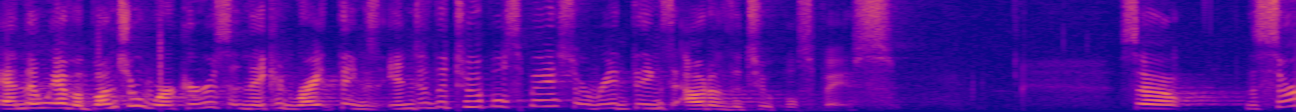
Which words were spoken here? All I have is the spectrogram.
And then we have a bunch of workers, and they can write things into the tuple space or read things out of the tuple space. So the server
